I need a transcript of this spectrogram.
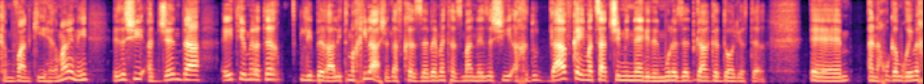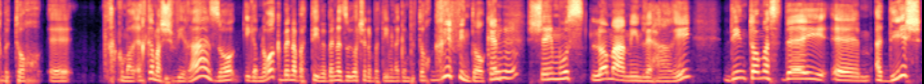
כמובן, כי הרמיוני איזושהי אג'נדה, הייתי אומר יותר ליברלית מכילה, שדווקא זה באמת הזמן לאיזושהי אחדות דווקא עם הצד שמנגד, אל מול איזה אתגר גדול יותר. אמ, אנחנו גם רואים איך בתוך, אה, כלומר, איך גם השבירה הזו, היא גם לא רק בין הבתים ובין הזהויות של הבתים, אלא גם בתוך גריפינדור, כן? מהמם. שיימוס לא מאמין להארי, דין תומאס די אה, אדיש.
